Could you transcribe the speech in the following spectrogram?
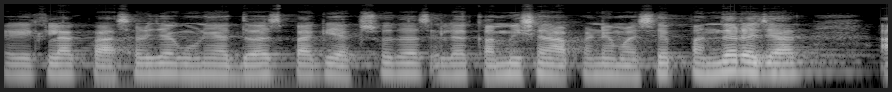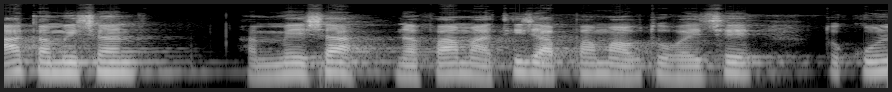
એક લાખ પાસઠ હજાર ગુણ્યા દસ ભાગ્યા એકસો દસ, એટલે કમિશન આપણને મળશે પંદર હજાર. આ કમિશન હંમેશા નફામાંથી જ આપવામાં આવતું હોય છે. તો કુલ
